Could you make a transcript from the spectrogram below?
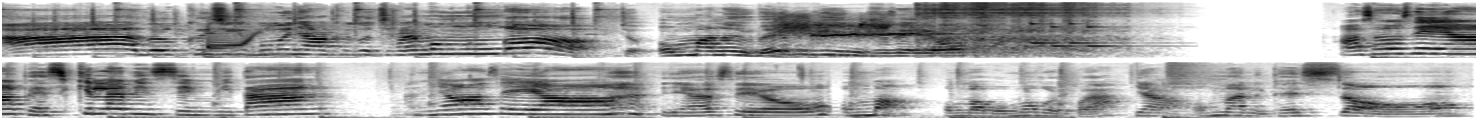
아 너 그 시기 뭐냐 그거 잘 먹는 거? 저 엄마는 외국인 주세요 어서 오세요. 베스킨라빈스입니다. 안녕하세요. 안녕하세요. 엄마 엄마 뭐 먹을 거야? 야 엄마는 됐어.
